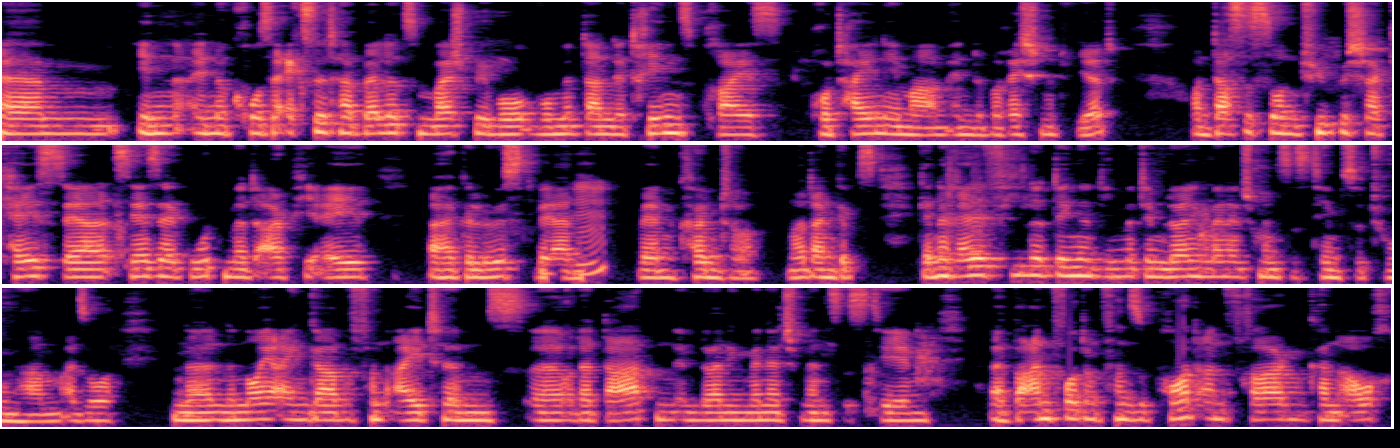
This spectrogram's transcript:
ähm, in, in eine große Excel-Tabelle zum Beispiel, wo, womit dann der Trainingspreis pro Teilnehmer am Ende berechnet wird. Und das ist so ein typischer Case, der sehr, sehr gut mit RPA äh, gelöst werden, mhm. werden könnte. Ne, dann gibt's generell viele Dinge, die mit dem Learning Management System zu tun haben. Also eine, eine Neueingabe von Items äh, oder Daten im Learning Management System, äh, Beantwortung von Supportanfragen kann auch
